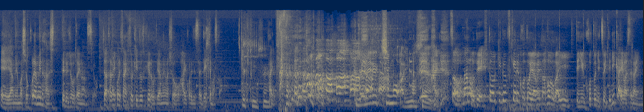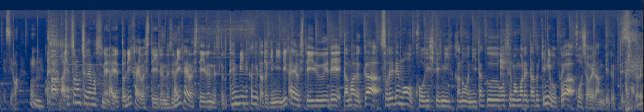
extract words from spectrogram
えーやめましょう。これは皆さん知ってる状態なんですよ。じゃあタミコニさん人を傷つけることやめましょう。はいこれ実際できてますか？できてません、はい。やめる気もありません、はい、そう。なので人を傷つけることをやめた方がいいっていうことについて理解はしてないんですよ。うん。あはい。結論違いますね、はい。えっと、理解はしているんです、はい。理解はしているんですけど天秤にかけた時に理解をしている上で黙るか、それでも攻撃的にいくかの二択を狭まれた時に僕は後者を選んでいるっていう状態で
